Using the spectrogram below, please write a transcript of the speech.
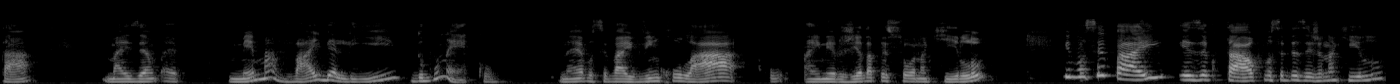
tá? Mas é, é mesma vibe ali do boneco, né? Você vai vincular a energia da pessoa naquilo e você vai executar o que você deseja naquilo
